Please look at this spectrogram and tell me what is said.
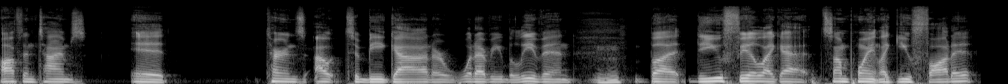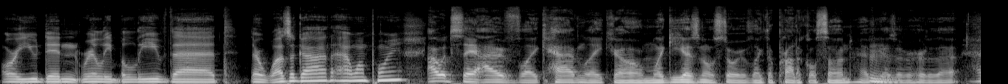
oftentimes it turns out to be God or whatever you believe in. But do you feel like at some point like you fought it or you didn't really believe that there was a God at one point? I would say I've like had like um like you guys know the story of like the prodigal son. Have you guys ever heard of that? I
